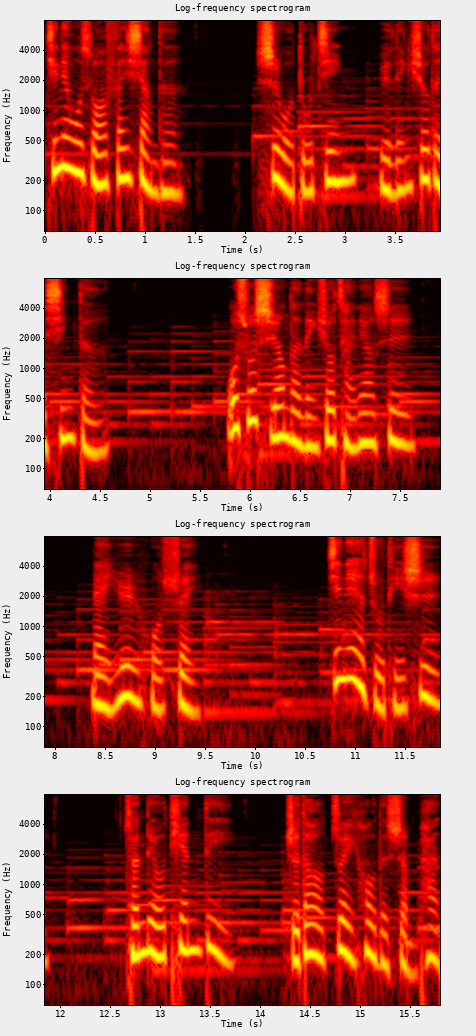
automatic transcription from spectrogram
今天我所要分享的是我读经与灵修的心得。我所使用的灵修材料是每日活水。今天的主题是存留天地，直到最后的审判。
